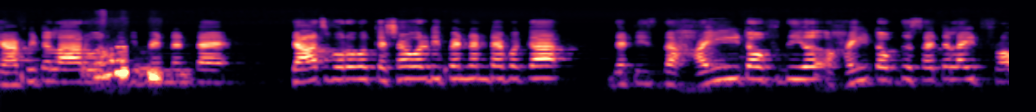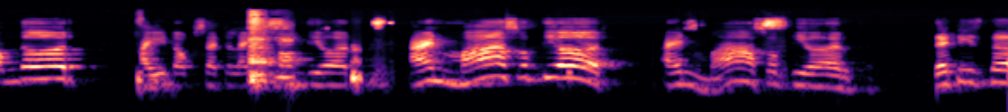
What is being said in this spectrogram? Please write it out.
कॅपिटल आर वरती डिपेंडंट आहे. त्याचबरोबर कशावर डिपेंडेंट आहे बघा? That is the height of the height of the satellite from the earth height of satellite from the earth and mass of the earth and mass of the earth that is the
